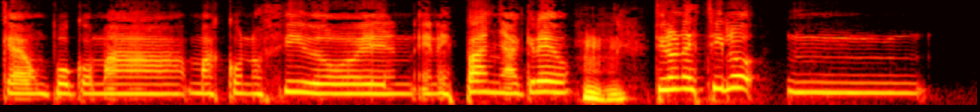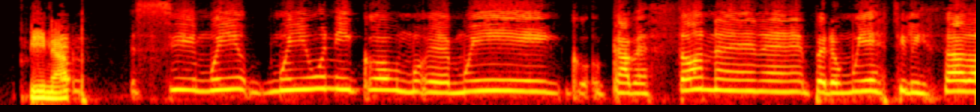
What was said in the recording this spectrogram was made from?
que es un poco más, más conocido en, en España, creo tiene un estilo mm, Pin-up. sí, muy, muy único, eh, muy cabezones, eh, pero muy estilizado.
